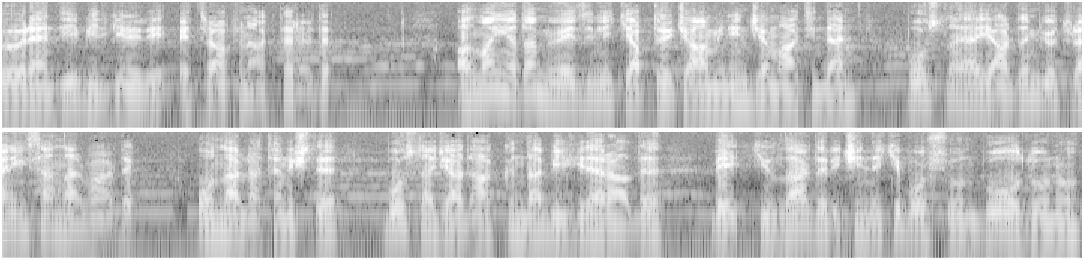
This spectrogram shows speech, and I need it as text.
öğrendiği bilgileri etrafına aktarırdı. Almanya'da müezzinlik yaptığı caminin cemaatinden Bosna'ya yardım götüren insanlar vardı. Onlarla tanıştı, Bosnacı adı hakkında bilgiler aldı ve yıllardır içindeki boşluğun bu olduğunu,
